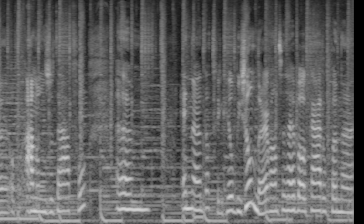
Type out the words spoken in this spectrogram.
uh, of aan onze tafel. Um, en uh, dat vind ik heel bijzonder, want we hebben elkaar op een uh,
